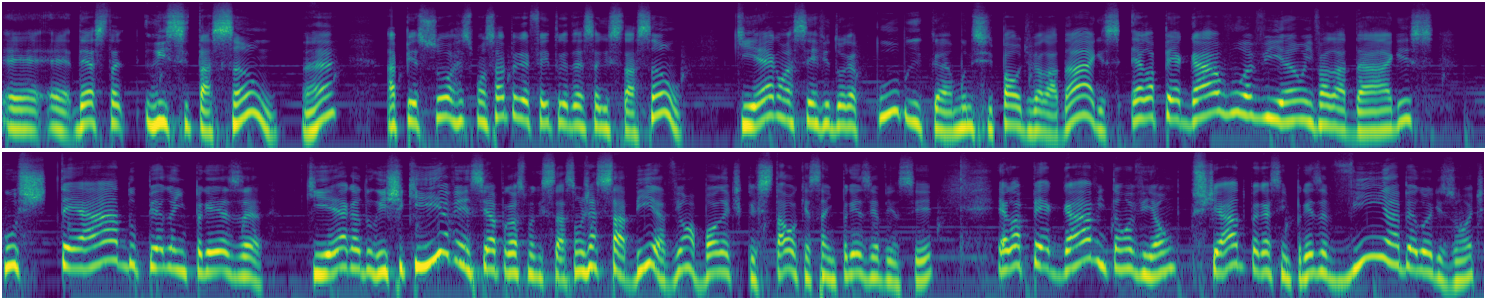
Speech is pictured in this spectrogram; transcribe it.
é, é, desta licitação, né? a pessoa responsável pela feitura dessa licitação, que era uma servidora pública municipal de Valadares, ela pegava o avião em Valadares, custeado pela empresa que era do lixo, que ia vencer a próxima licitação, já sabia, havia uma bola de cristal que essa empresa ia vencer. Ela pegava então o avião, custeado por essa empresa, vinha a Belo Horizonte,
